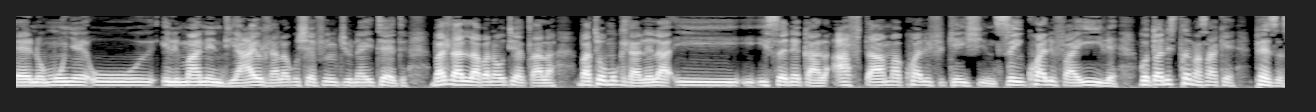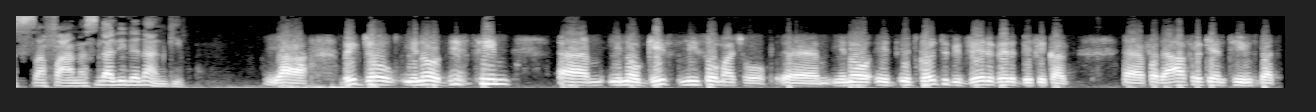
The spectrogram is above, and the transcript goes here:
eh nomunye uIlimane Ndiaye odlala kuSheffield United. Badlali laba na uthi uyacala bathoma ukudlalela iSenegal after ama qualifications seyiqualifyile kodwa isichema sakhe pheze sisafana singalilelani kibo? Yeah, Big Joe, you know, this team, um, you know, gives me so much hope. Um, you know, it, it's going to be very, very difficult uh, for the African teams, but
